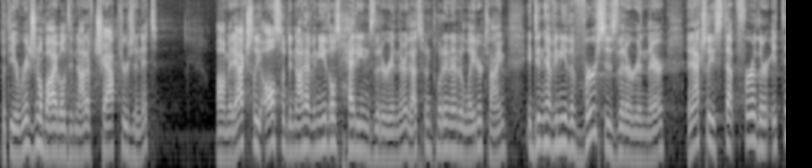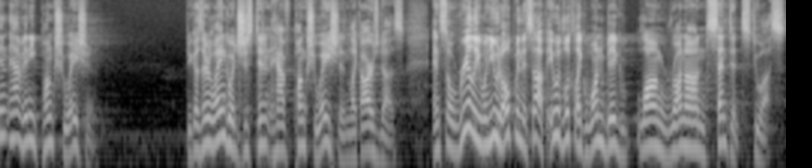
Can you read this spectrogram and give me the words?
but the original Bible did not have chapters in it. Um, it actually also did not have any of those headings that are in there. That's been put in at a later time. It didn't have any of the verses that are in there. And actually, a step further, it didn't have any punctuation because their language just didn't have punctuation like ours does. And so, really, when you would open this up, it would look like one big, long, run on sentence to us.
